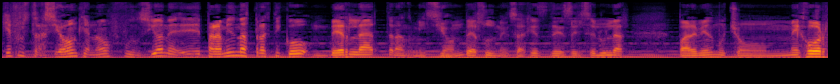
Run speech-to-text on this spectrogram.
qué, frustración que no funcione. Eh, para mí es más práctico ver la transmisión, ver sus mensajes desde el celular. Para mí es mucho mejor.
